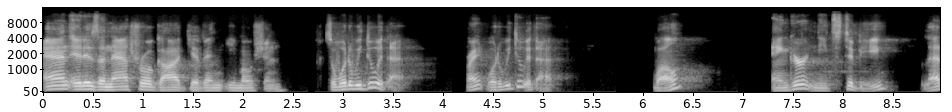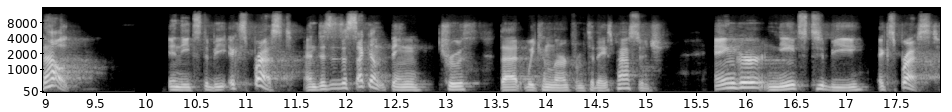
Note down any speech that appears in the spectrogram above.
And it is a natural God given emotion. So what do we do with that, right? What do we do with that? Well, anger needs to be let out. It needs to be expressed. And this is the second thing, truth, that we can learn from today's passage. Anger needs to be expressed.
